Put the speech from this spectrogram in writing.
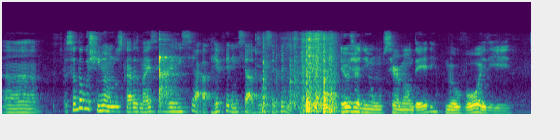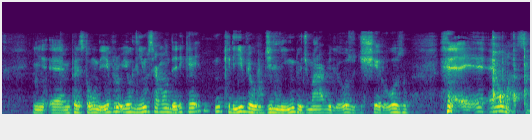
Uh, Santo Agostinho é um dos caras mais referencia referenciados acerca disso. Eu já li um sermão dele, meu avô, ele é, me prestou um livro e eu li um sermão dele que é incrível, de lindo, de maravilhoso, de cheiroso. É, é, é o máximo.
